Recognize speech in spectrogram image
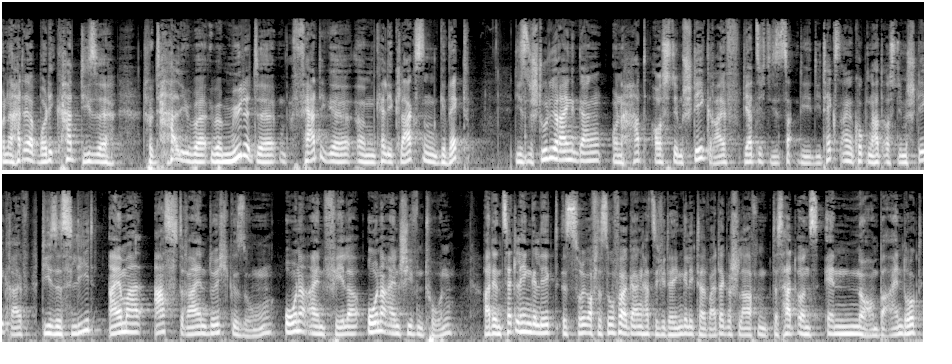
Und dann hat der Bodyguard diese total über, übermüdete, fertige ähm, Kelly Clarkson geweckt, die ist ins Studio reingegangen und hat aus dem Stegreif, die hat sich die, die, die Text angeguckt und hat aus dem Stegreif dieses Lied einmal astrein durchgesungen, ohne einen Fehler, ohne einen schiefen Ton hat den Zettel hingelegt, ist zurück auf das Sofa gegangen, hat sich wieder hingelegt, hat weitergeschlafen. Das hat uns enorm beeindruckt.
